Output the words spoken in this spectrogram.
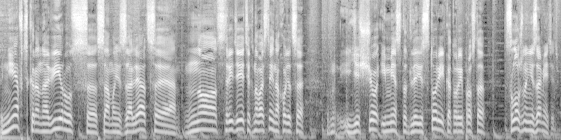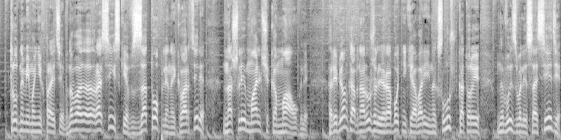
Нефть, коронавирус, э, самоизоляция. Но среди этих новостей находится еще и место для истории, которые просто сложно не заметить. Трудно мимо них пройти. В Новороссийске в затопленной квартире нашли мальчика Маугли. Ребенка обнаружили работники аварийных служб, которые вызвали соседи.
